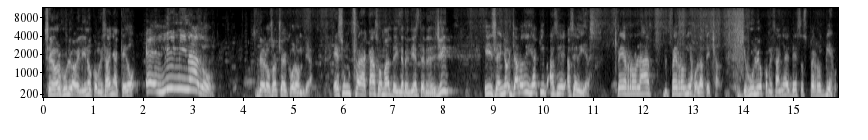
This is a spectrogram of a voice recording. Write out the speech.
Señor Julio Avelino Comesaña quedó eliminado de los ocho de Colombia. Es un fracaso más de Independiente de Medellín. Y señor, ya lo dije aquí hace, días, perro, la, perro viejo la techado. Y Julio Comesaña es de esos perros viejos.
